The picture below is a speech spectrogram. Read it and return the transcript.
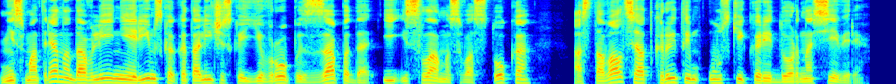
Несмотря на давление римско-католической Европы с запада и ислама с востока, оставался открытым узкий коридор на севере.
